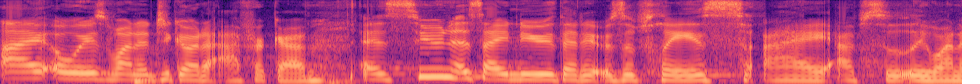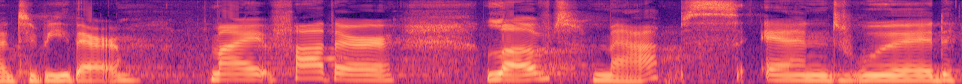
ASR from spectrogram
I always wanted to go to Africa. As soon as I knew that it was a place, I absolutely wanted to be there. My father loved maps and would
